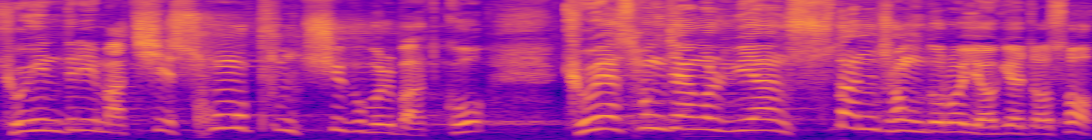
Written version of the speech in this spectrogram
교인들이 마치 소모품 취급을 받고 교회 성장을 위한 수단 정도로 여겨져서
